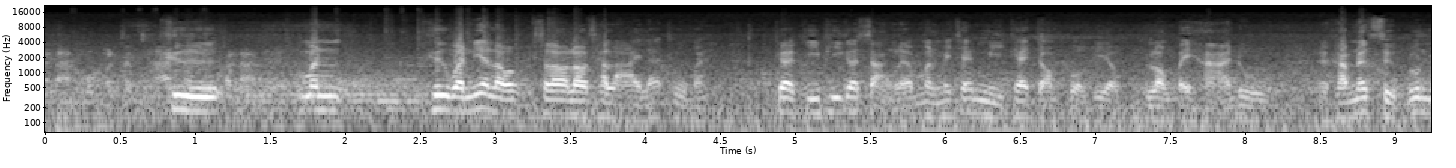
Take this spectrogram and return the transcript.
อนาคตมันจะช้าคือขนาดไหนมัน คือวันนี้เราเราเราทลายแล้วถูกไหมก็เมื่อกี้พี่ก็สั่งแล้วมันไม่ใช่มีแค่จอมปลวกเดียว ลองไปหาดูนะครับนักสืบรุ่นใ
